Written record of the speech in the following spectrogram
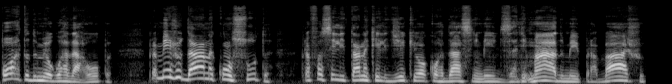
porta do meu guarda-roupa para me ajudar na consulta, para facilitar naquele dia que eu acordasse meio desanimado, meio para baixo.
